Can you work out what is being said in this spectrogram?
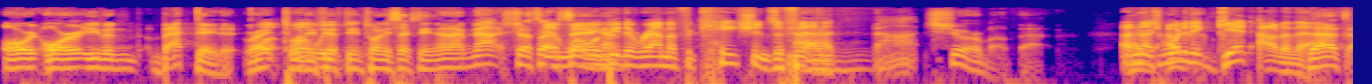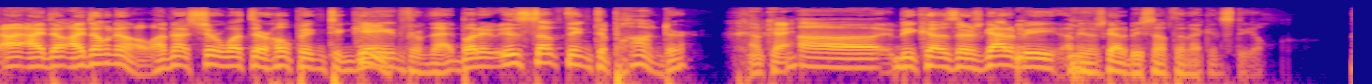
or or even backdate it, right? What- what would- 2015, 2016. And I'm not sure. That's what I'm and what saying. would be I'm, the ramifications of that? I'm not sure about that. I'm not sure. What do I'm- they get out of that? That's I, I don't I don't know. I'm not sure what they're hoping Hmm. to gain from that, but it is something to ponder. Okay. Uh, because there's got to be. I mean, there's got to be something I can steal.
